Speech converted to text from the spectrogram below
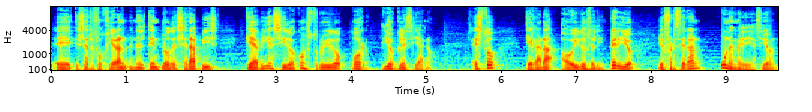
eh, que se refugiarán en el templo de Serapis que había sido construido por Diocleciano. Esto llegará a oídos del imperio y ofrecerán una mediación.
